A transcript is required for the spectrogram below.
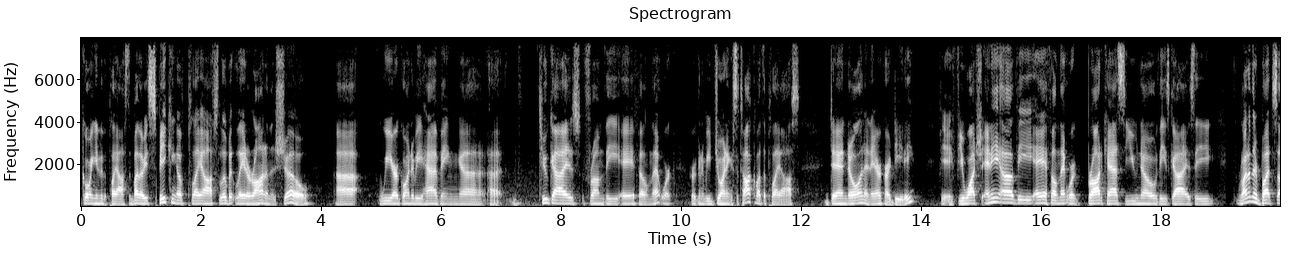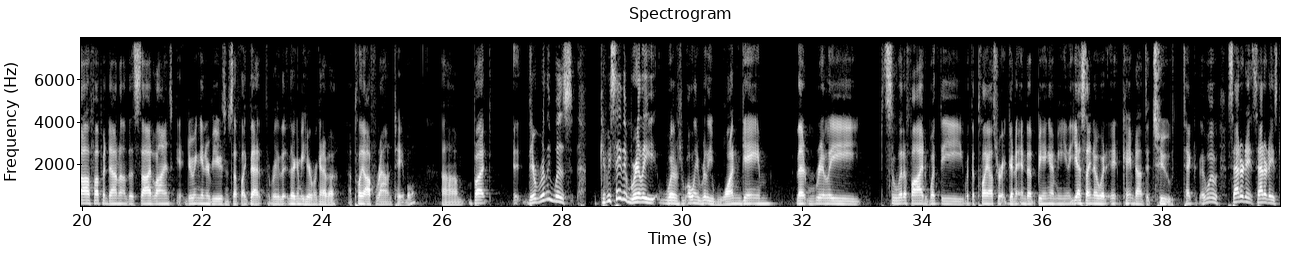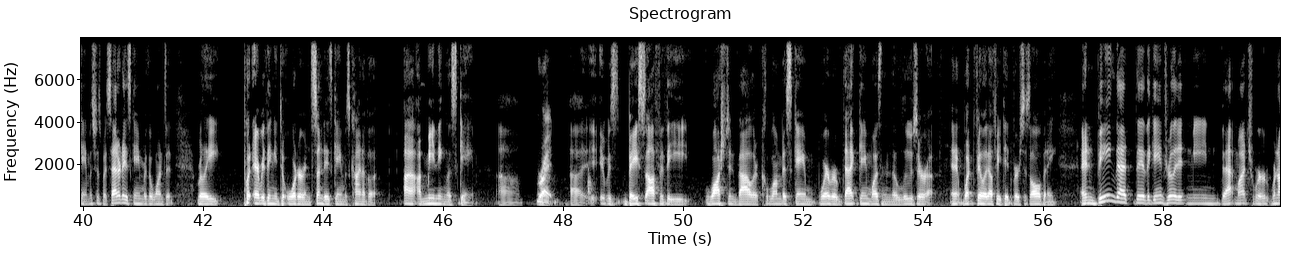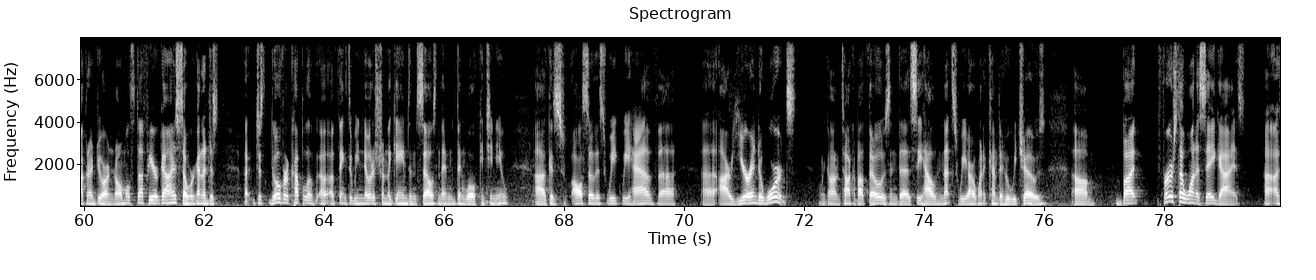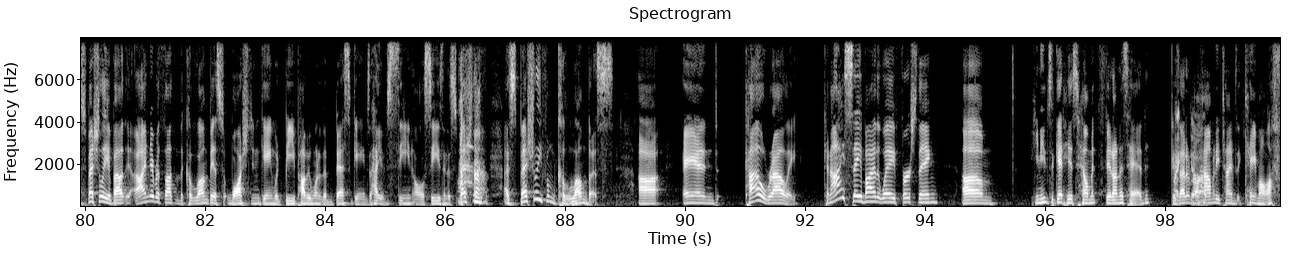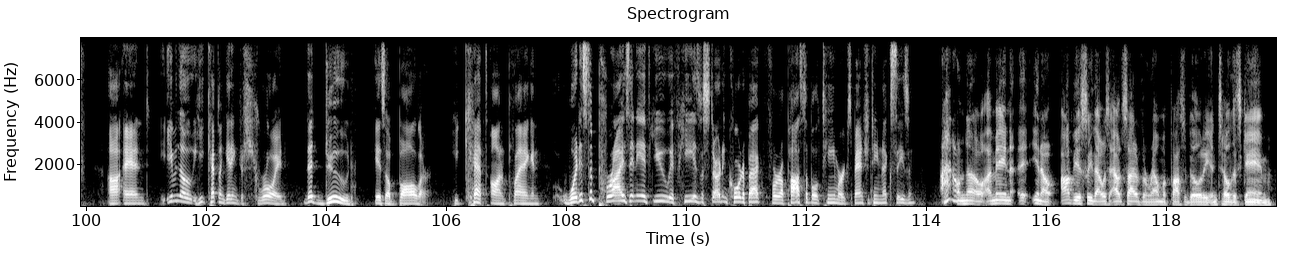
going into the playoffs. And by the way, speaking of playoffs, a little bit later on in the show, uh, we are going to be having uh, uh, two guys from the AFL Network who are going to be joining us to talk about the playoffs Dan Nolan and Eric Arditi. If you watch any of the AFL Network broadcasts, you know these guys. They running their butts off up and down on the sidelines, doing interviews and stuff like that. They're, going to be here. We're going to have a, a playoff roundtable. Um, but there really was can we say that really was only really one game that really solidified what the what the playoffs were going to end up being? I mean, yes, I know it, it came down to two technically. Well, Saturday Saturday's game. Let's just say Saturday's game were the ones that really put everything into order, and Sunday's game was kind of a a, a meaningless game. Um, right. Uh, it, it, was based off of the Washington Valor Columbus game, wherever that game was in the loser, uh, and what Philadelphia did versus Albany. And being that the, the games really didn't mean that much, we're, we're not going to do our normal stuff here, guys. So we're going to just uh, just go over a couple of, uh, of things that we noticed from the games themselves, and then then we'll continue. Because uh, also this week we have uh, uh, our year end awards. We're going to talk about those and see how nuts we are when it comes to who we chose. Um, but first, I want to say, guys, uh, especially about I never thought that the Columbus Washington game would be probably one of the best games I have seen all season, especially especially from Columbus. Uh, and Kyle Rowley, can I say by the way, first thing, um, he needs to get his helmet fit on his head because I don't God. know how many times it came off. Uh, and even though he kept on getting destroyed, the dude is a baller. He kept on playing and would it surprise any of you if he is a starting quarterback for a possible team or expansion team next season? I don't know. I mean, eh, you know, obviously that was outside of the realm of possibility until this game.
